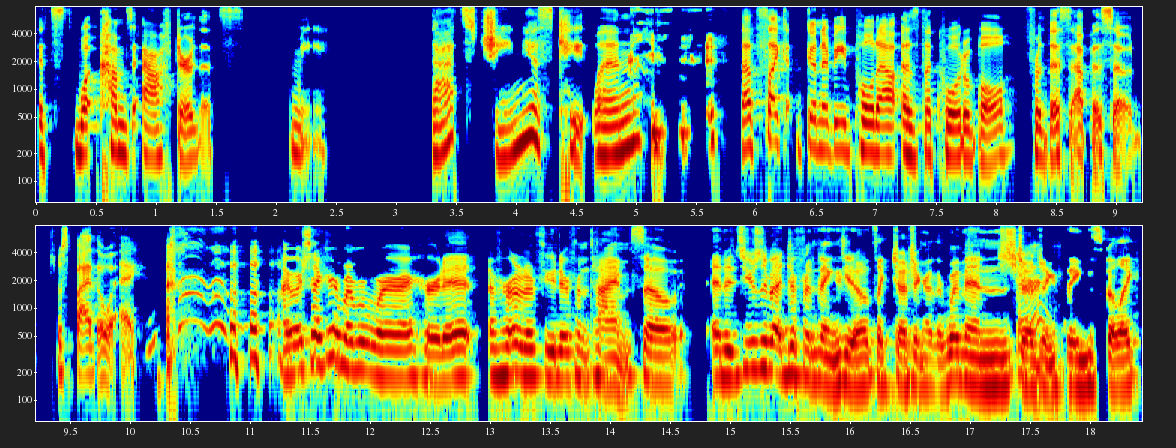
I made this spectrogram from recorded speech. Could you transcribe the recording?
It's what comes after that's me. That's genius, Caitlin. that's like going to be pulled out as the quotable for this episode, just by the way. I wish I could remember where I heard it. I've heard it a few different times. So, and it's usually about different things. You know, it's like judging other women, sure. judging things, but like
